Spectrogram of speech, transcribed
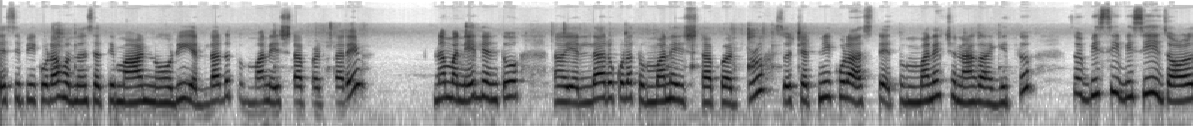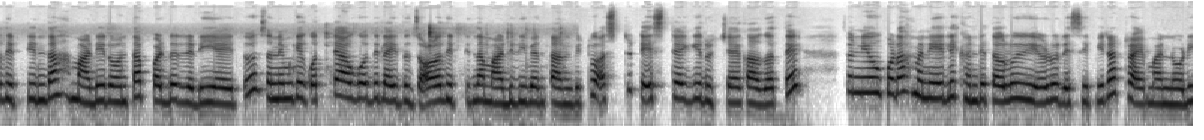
ರೆಸಿಪಿ ಕೂಡ ಒಂದೊಂದು ಸರ್ತಿ ಮಾಡಿ ನೋಡಿ. ಎಲ್ಲರೂ ತುಂಬಾ ಇಷ್ಟಪಡ್ತಾರೆ. ನಮ್ಮ ಮನೆಯಲ್ಲಿ ಅಂತೂ ಎಲ್ಲರೂ ಕೂಡ ತುಂಬಾ ಇಷ್ಟಪಟ್ಟರು ಸೊ ಚಟ್ನಿ ಕೂಡ ಅಷ್ಟೇ ತುಂಬಾ ಚೆನ್ನಾಗಾಗಿತ್ತು. ಸೊ ಬಿಸಿ ಬಿಸಿ ಜೋಳದ ಹಿಟ್ಟಿಂದ ಮಾಡಿರುವಂಥ ಪಡ್ಡು ರೆಡಿ ಆಯಿತು. ಸೊ ನಿಮಗೆ ಗೊತ್ತೇ ಆಗೋದಿಲ್ಲ ಇದು ಜೋಳದ ಹಿಟ್ಟಿಂದ ಮಾಡಿದೀವಿ ಅಂತ ಅಂದ್ಬಿಟ್ಟು ಅಷ್ಟು ಟೇಸ್ಟಿಯಾಗಿ ರುಚಿಯಾಗಿ ಆಗುತ್ತೆ ಸೊ ನೀವು ಕೂಡ ಮನೆಯಲ್ಲಿ ಖಂಡಿತವಾಗ್ಲೂ ಎರಡು ರೆಸಿಪಿನ ಟ್ರೈ ಮಾಡಿ ನೋಡಿ.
